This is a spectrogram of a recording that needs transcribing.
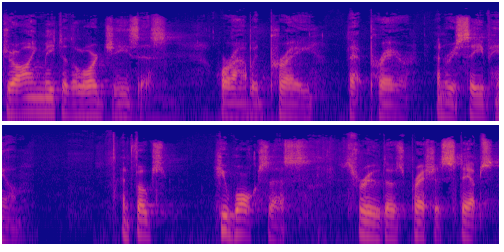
drawing me to the Lord Jesus, where I would pray that prayer and receive Him. And, folks, He walks us through those precious steps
